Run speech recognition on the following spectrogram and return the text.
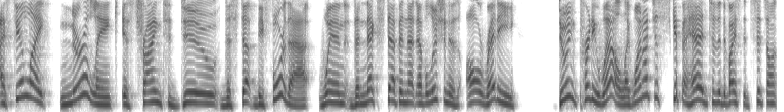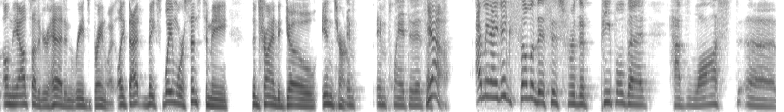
I feel like Neuralink is trying to do the step before that when the next step in that evolution is already doing pretty well. Like, why not just skip ahead to the device that sits on, on the outside of your head and reads brainwave? Like that makes way more sense to me than trying to go internal. Im- implanted inside. yeah. I mean, I think some of this is for the people that have lost uh,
